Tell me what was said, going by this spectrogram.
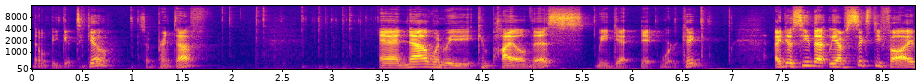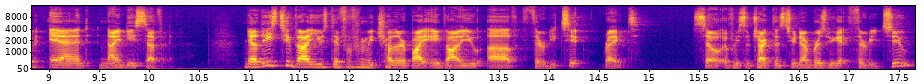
That will be good to go. So printf. And now when we compile this, we get it working and you'll see that we have 65 and 97. Now these two values differ from each other by a value of 32, right? So if we subtract those two numbers, we get 32.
